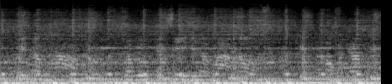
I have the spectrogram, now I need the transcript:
ชมรมมิตรภาพชมรมแท็กซี่มิตรภาพเนาะขอบคุณครับ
